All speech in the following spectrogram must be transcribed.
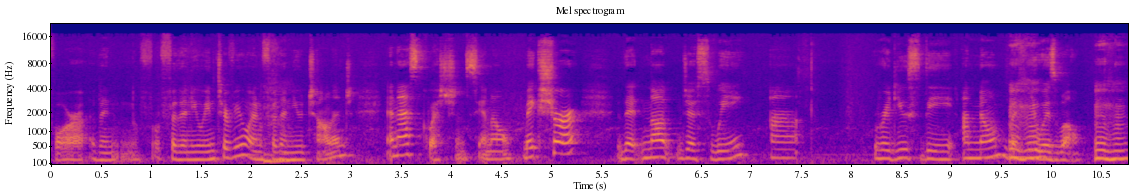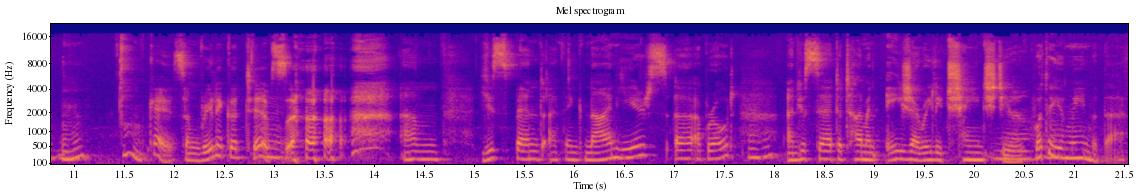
for the, for, for the new interview and for the new challenge. And ask questions, you know. Make sure that not just we uh, reduce the unknown, but you as well. Okay, some really good tips. um, you spent, I think, nine years uh, abroad, and you said the time in Asia really changed you. Yeah. What do you mean with that?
